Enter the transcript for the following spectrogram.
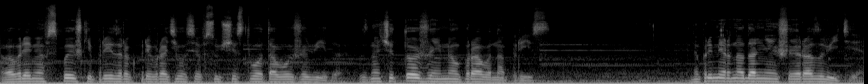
Во время вспышки призрак превратился в существо того же вида, значит тоже имел право на приз. Например, на дальнейшее развитие.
